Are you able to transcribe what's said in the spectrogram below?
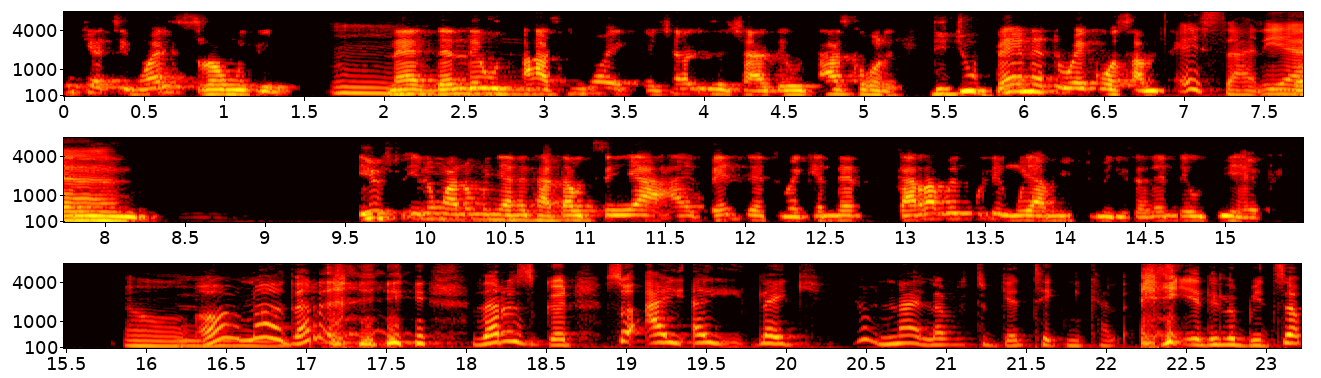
look at him. What is wrong with him? Mm. Then they would ask you know a, child is a child. They would ask did you burn at work or something? Eh, son, yeah. then if e le ngwana o monyane thata I would say yeah I bent that work and then karabo e nngwe le nngwe ya mo itumedisa then they would be happy Oh, oh no, mm-hmm. that that is good. So I I like you and I love to get technical a little bit. So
